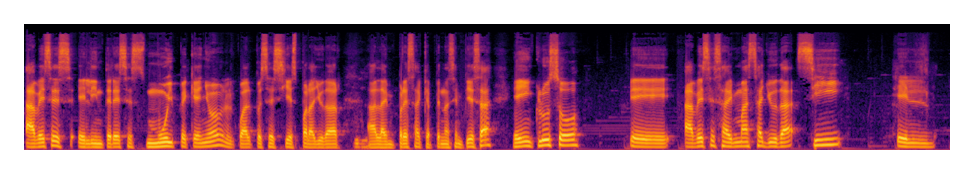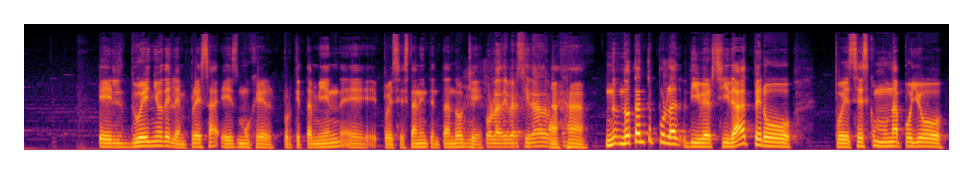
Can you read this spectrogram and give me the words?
a veces el interés es muy pequeño, el cual pues es, sí es para ayudar a la empresa que apenas empieza, e incluso eh, a veces hay más ayuda si el, el dueño de la empresa es mujer, porque también eh, pues están intentando que... Por la diversidad. Ajá. No, no tanto por la diversidad, pero pues es como un apoyo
